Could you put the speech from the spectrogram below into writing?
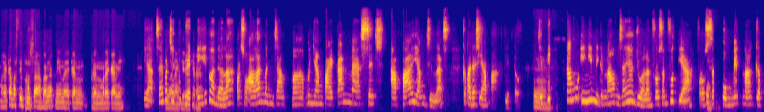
mereka pasti berusaha banget nih naikkan brand mereka nih. Ya, saya percaya branding itu adalah persoalan menyampaikan message apa yang jelas kepada siapa gitu. Hmm. Jadi kamu ingin dikenal misalnya jualan frozen food ya, frozen oh. homemade nugget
